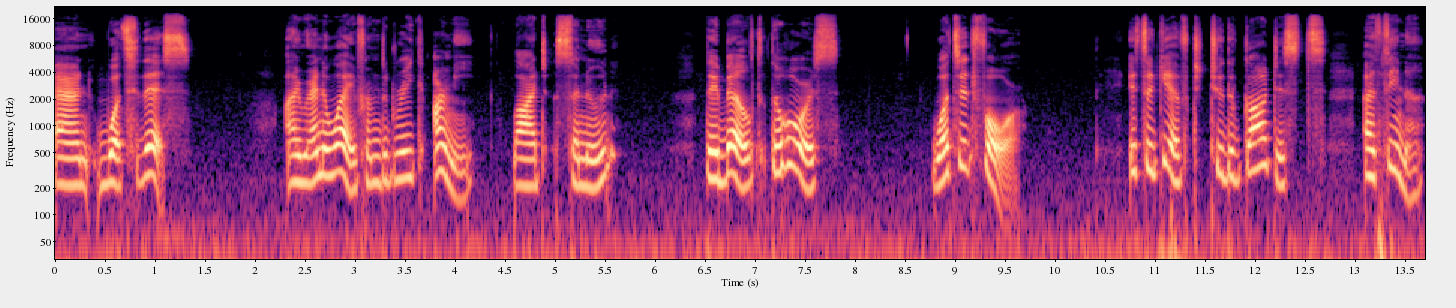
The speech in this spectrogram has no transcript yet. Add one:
And what's this? I ran away from the Greek army, lied Sinon. They built the horse. What's it for? It's a gift to the goddess Athena,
